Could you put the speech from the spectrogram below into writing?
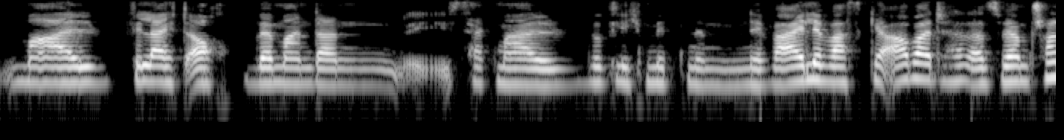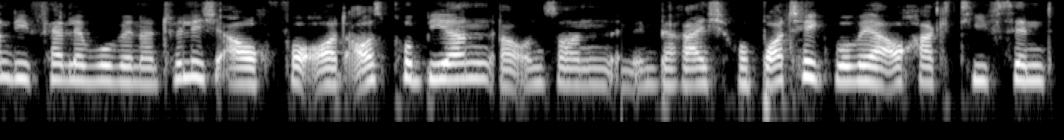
mal vielleicht auch, wenn man dann, ich sag mal, wirklich mit einem, eine Weile was gearbeitet hat. Also wir haben schon die Fälle, wo wir natürlich auch vor Ort ausprobieren, bei unseren im Bereich Robotik, wo wir auch aktiv sind.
